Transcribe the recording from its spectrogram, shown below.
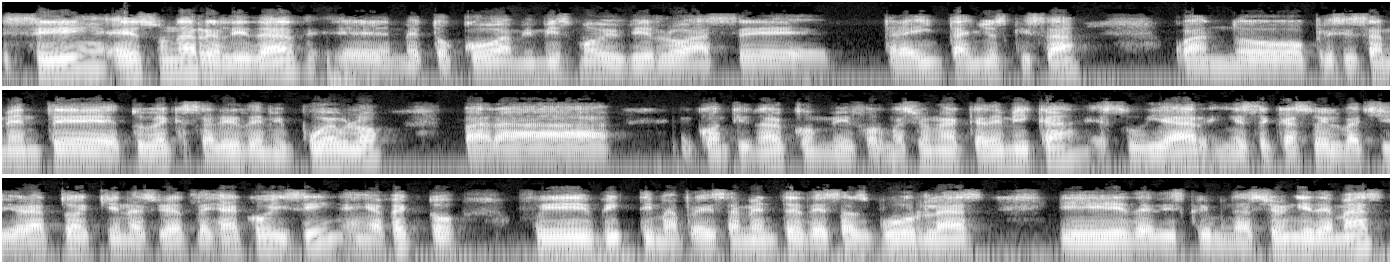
Sí, es una realidad. Eh, me tocó a mí mismo vivirlo hace 30 años quizá, cuando precisamente tuve que salir de mi pueblo para continuar con mi formación académica, estudiar, en este caso, el bachillerato aquí en la ciudad de Tlajaco. Y sí, en efecto, fui víctima precisamente de esas burlas y de discriminación y demás.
